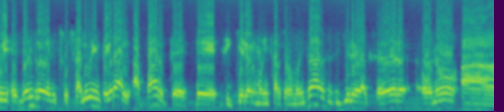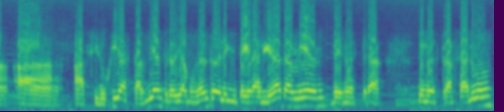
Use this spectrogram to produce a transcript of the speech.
eh, dentro de su salud integral, aparte de si quiere armonizarse o armonizarse, si quiere acceder o no a, a, cirugías también, pero digamos, dentro de la integralidad también de nuestra, de nuestra salud,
